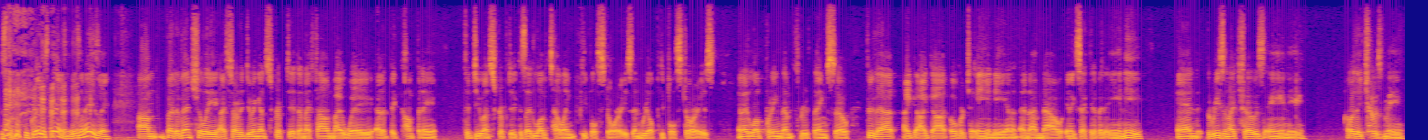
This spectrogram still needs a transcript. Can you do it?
it's the, the greatest thing it's amazing um, but eventually I started doing unscripted and I found my way at a big company to do unscripted because I love telling people stories and real people's stories. And I love putting them through things. So through that I, I got over to A&E and, and I'm now an executive at A&E and the reason I chose A and E, or they chose me,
